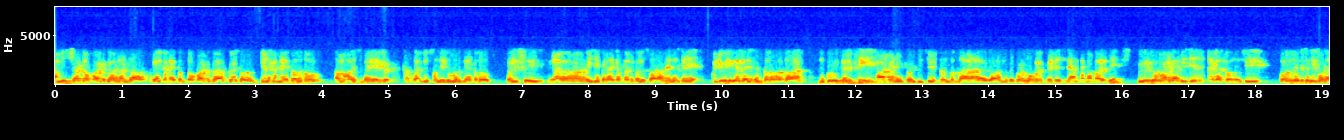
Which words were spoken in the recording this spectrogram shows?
అమిత్ షాతో పాటుగా నడ్డా కీలక నేతలతో పాటుగా కీలక నేతలతో సమావేశం అయ్యేటువంటి ఛాన్స్ కనిపిస్తుంది. ఇరువురు నేతలు కలిసి బీజేపీ నాయకత్వాన్ని కలుస్తారా? లేదంటే విడివిడిగా కలిసిన తర్వాత ముగ్గురు కలిసి మాట్లాడేటువంటి సిచ్యువేషన్ ఉంటుందా అన్నది కూడా ఒక రకమైన చర్చనీయాంశంగా మారింది. వీరితో పాటుగా బీజేపీ నాయకత్వం నుంచి పురంధేశ్వరి కూడా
